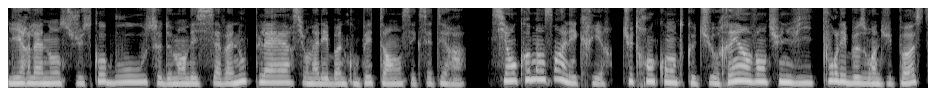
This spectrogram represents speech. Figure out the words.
lire l'annonce jusqu'au bout, se demander si ça va nous plaire, si on a les bonnes compétences, etc. Si en commençant à l'écrire, tu te rends compte que tu réinventes une vie pour les besoins du poste,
